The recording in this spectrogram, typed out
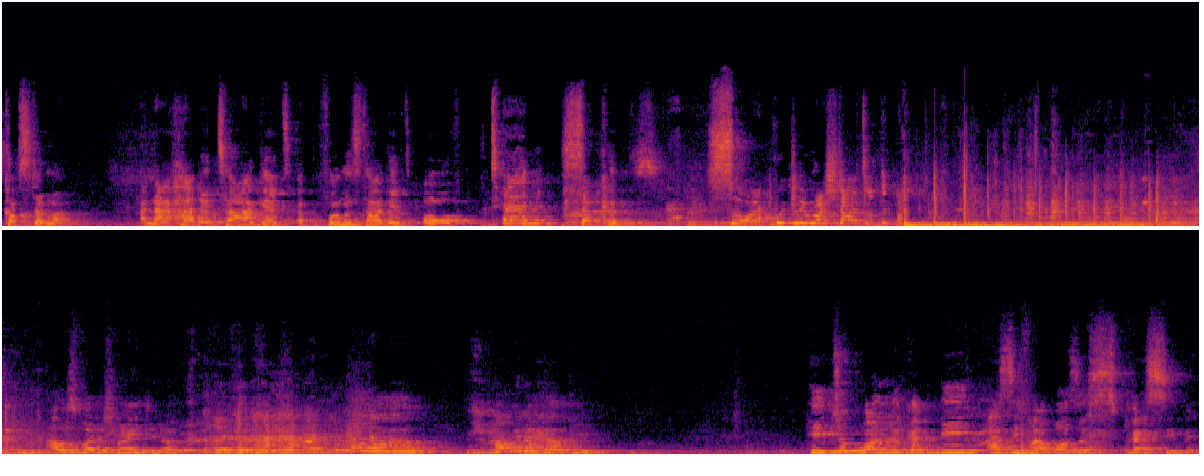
customer. And I had a target, a performance target of 10 seconds. So I quickly rushed out of the. I was well trained, you know. Hello, how can I help you? He took one look at me as if I was a specimen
